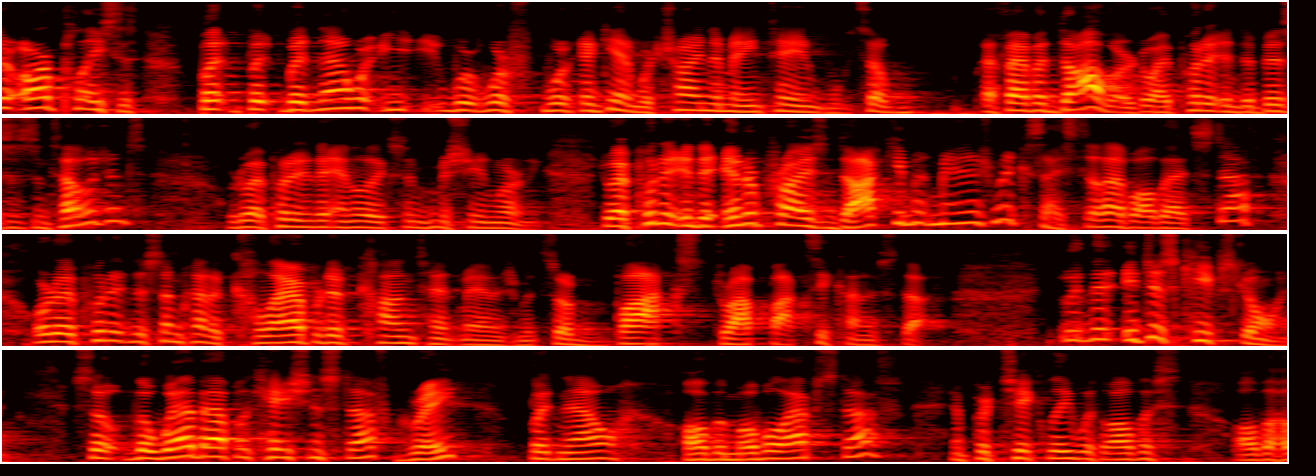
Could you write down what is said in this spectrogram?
There are places, but, but, but now we're, we're, we're, we're, again, we're trying to maintain. So if I have a dollar, do I put it into business intelligence or do I put it into analytics and machine learning? Do I put it into enterprise document management because I still have all that stuff? Or do I put it into some kind of collaborative content management, so box, Dropboxy kind of stuff? It just keeps going. So the web application stuff, great, but now all the mobile app stuff, and particularly with all this, all the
